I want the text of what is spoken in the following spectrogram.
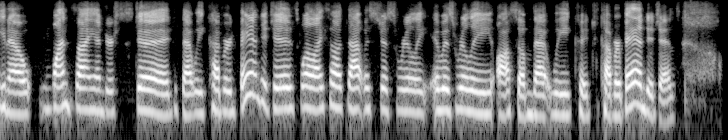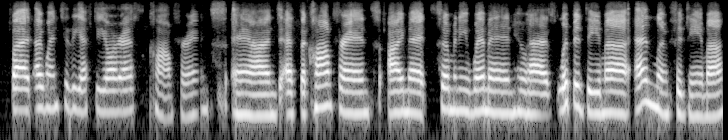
you know, once I understood that we covered bandages, well, I thought that was just really, it was really awesome that we could cover bandages. But I went to the FDRS conference, and at the conference, I met so many women who had lipedema and lymphedema.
